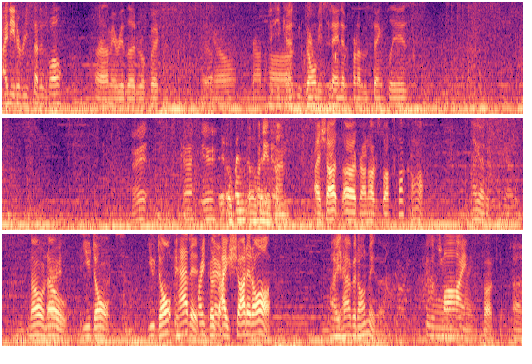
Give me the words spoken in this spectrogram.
I need a reset as well. Alright, let me reload real quick. There we go. Groundhog. you can, clear Don't me too. stand in front of the thing, please. Alright. Okay. Here. Okay, Open, open, open. I shot uh, Groundhog's buff. Fuck off. I got it. I got it. No, no, Alright. you don't. You don't It's have it because there. I shot it off. I have it on me though. It was Oh mine. my fuck. Uh,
